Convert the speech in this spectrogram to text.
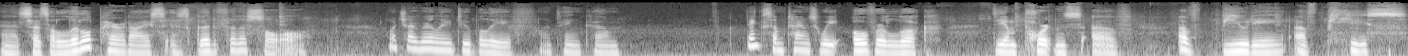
And it says, A little paradise is good for the soul, which I really do believe. I think, um, I think sometimes we overlook the importance of, of beauty, of peace,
